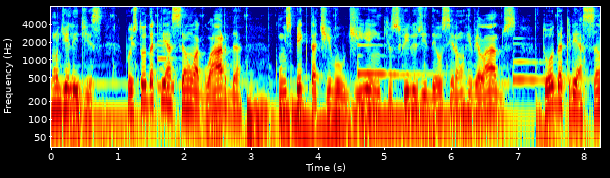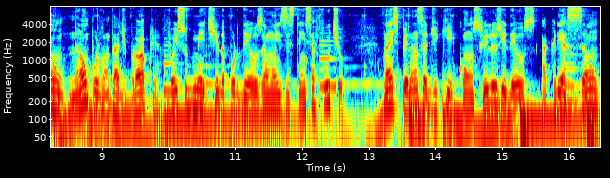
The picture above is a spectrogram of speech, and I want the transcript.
onde ele diz: Pois toda a criação aguarda com expectativa o dia em que os filhos de Deus serão revelados. Toda a criação, não por vontade própria, foi submetida por Deus a uma existência fútil, na esperança de que, com os filhos de Deus, a criação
